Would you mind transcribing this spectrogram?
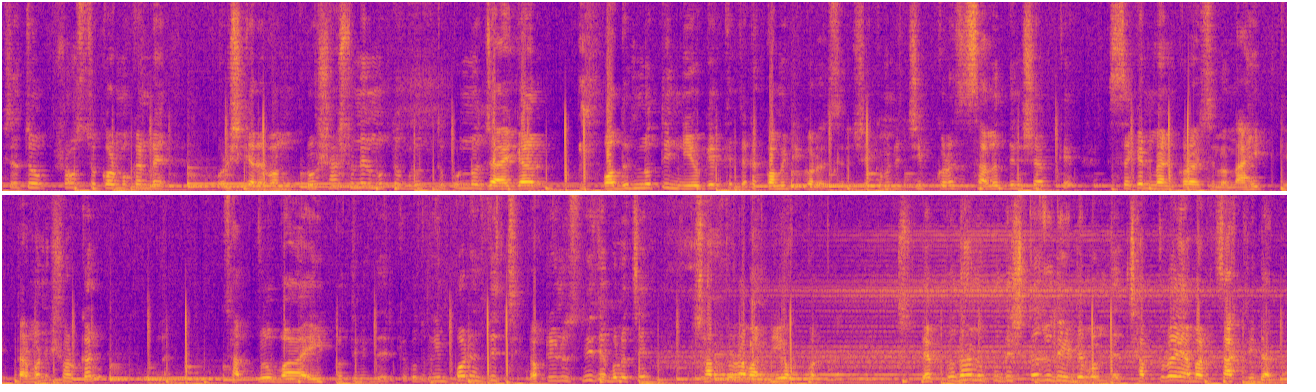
সেটা তো সমস্ত কর্মকাণ্ডে পরিষ্কার এবং প্রশাসনের মতো গুরুত্বপূর্ণ জায়গার পদোন্নতি নিয়োগের ক্ষেত্রে একটা কমিটি করা হয়েছিল। সেই কমিটি চিফ করা হয়েছে সালুদ্দিন সাহেবকে সেকেন্ড ম্যান করা হয়েছিল নাহিদকে। তার মানে সরকার ছাত্র বা এই প্রতিনিধিদেরকে কতটুকু ইম্পর্টেন্স দিচ্ছে? ডক্টর ইউনুস নিজে বলেছে, ছাত্ররা আমার নিয়োগ প্রধান উপদেষ্টা যদি এটা বলতে, ছাত্ররাই আমার চাকরিদাতা।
